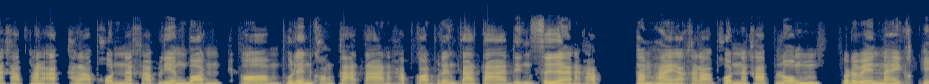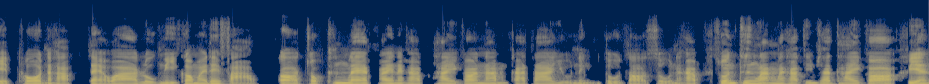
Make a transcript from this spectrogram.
นะครับทางอัครพลนะครับเลี้ยงบอลอ้อมผู้เล่นของกาตานะครับ ก่อนผู้เล่นกาตาดึงเสื้อนะครับทำให้อัครพลนะครับ ล้มบริเวณในเขตโทษนะครับ แต่ว่าลูกนี้ก็ไม่ได้ฟาว ก็จบครึ่งแรกไปนะครับ ไทยก็นำกาตาร์อยู่1ประตูต่อศูนย์นะครับ ส่วนครึ่งหลังนะครับ ทีมชาติไทยก็เปลี่ยน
